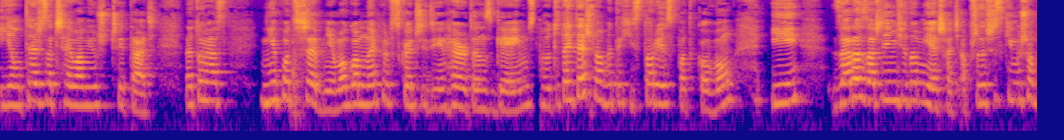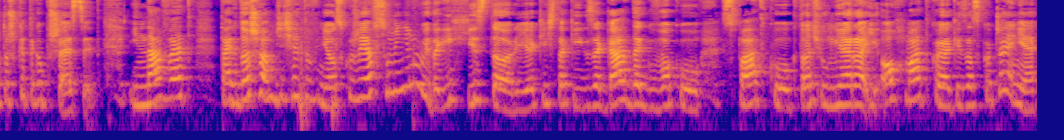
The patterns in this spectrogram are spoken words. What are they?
i ją też zaczęłam już czytać. Natomiast niepotrzebnie. Mogłam najpierw skończyć The Inheritance Games, bo tutaj też mamy tę historię spadkową i zaraz zacznie mi się to mieszać, a przede wszystkim już mam troszkę tego przesyt. I nawet tak doszłam dzisiaj do wniosku, że ja w sumie nie lubię takich historii, jakichś takich zagadek wokół spadku, ktoś umiera i och matko, jakie zaskoczenie,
